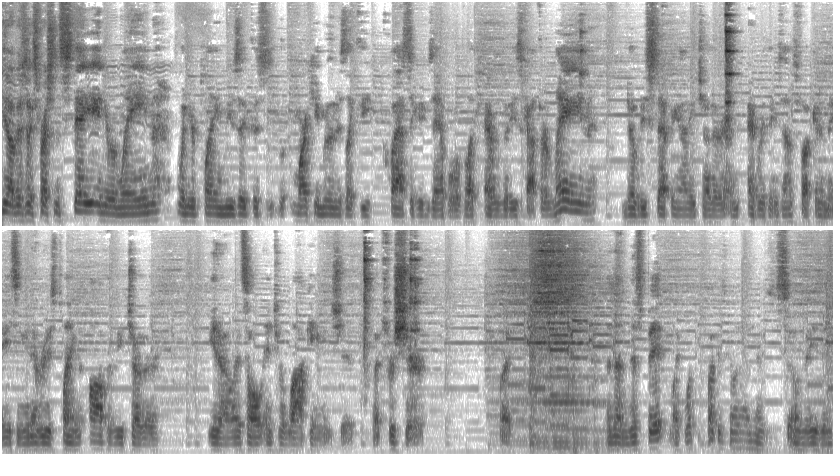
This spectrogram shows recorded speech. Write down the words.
you know there's an expression stay in your lane when you're playing music. This is Marquee Moon is like the classic example of like everybody's got their lane nobody's stepping on each other and everything sounds fucking amazing and everybody's playing off of each other. You know it's all interlocking and shit but for sure. But and then this bit like what the fuck is going on here? It's so amazing.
